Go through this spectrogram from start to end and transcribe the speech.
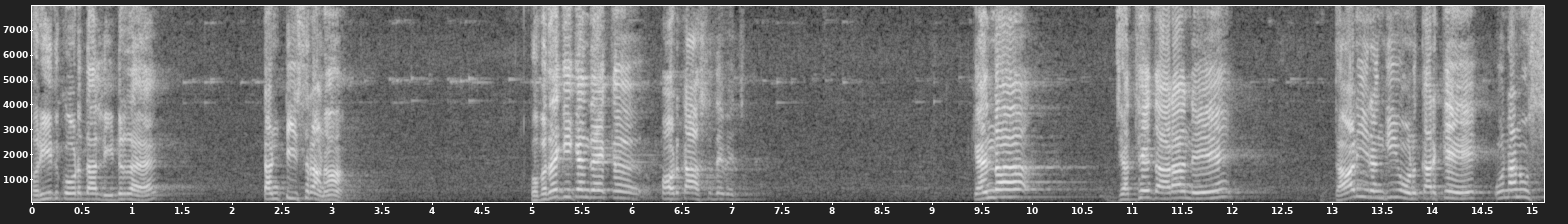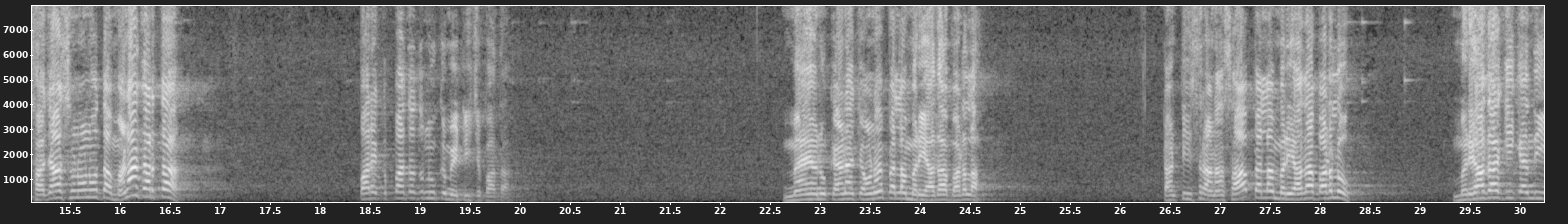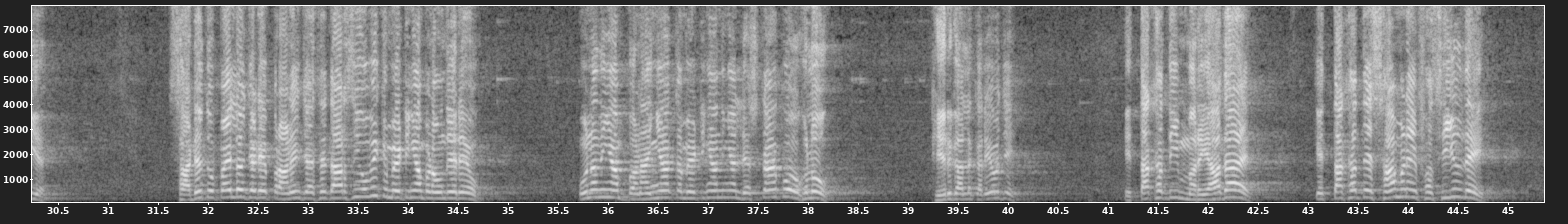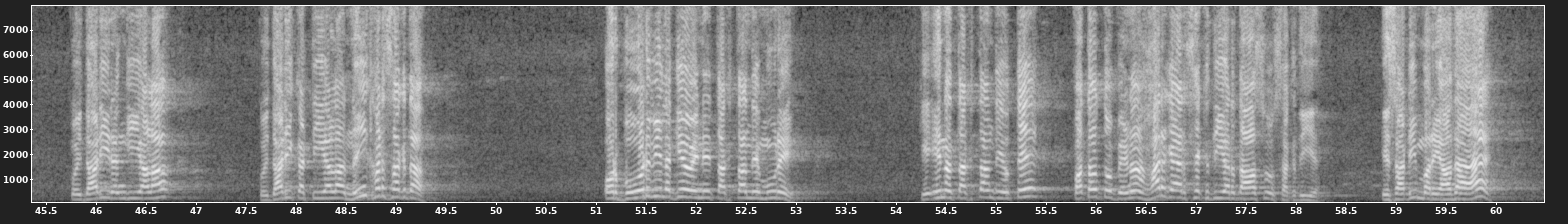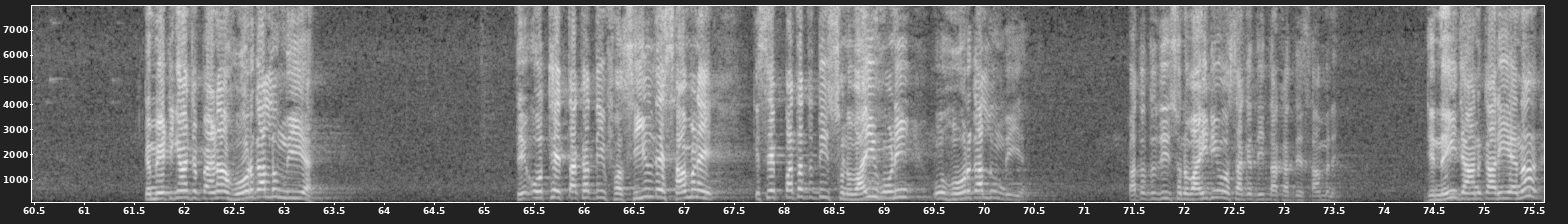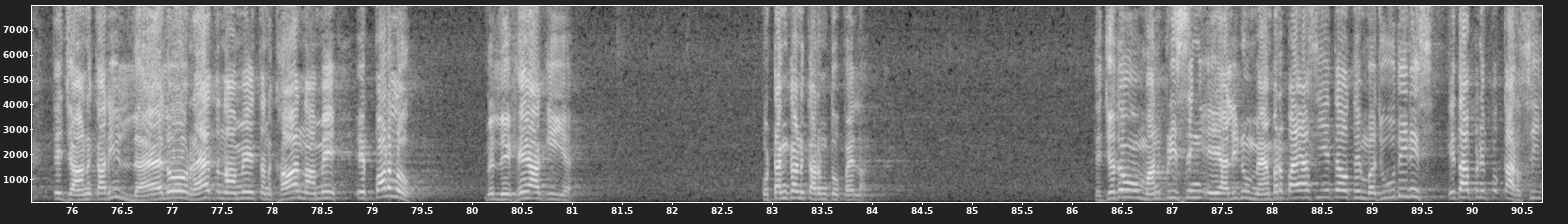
ਫਰੀਦਕੋਟ ਦਾ leader ਹੈ ਟੰਟੀ ਸਰਾਣਾ। ਉਹ ਪਤਾ ਕੀ ਕਹਿੰਦਾ ਇੱਕ ਪੌਡਕਾਸਟ ਦੇ ਵਿੱਚ? ਕਹਿੰਦਾ, ਜਥੇਦਾਰਾਂ ਨੇ ਦਾੜੀ ਰੰਗੀ ਹੋਣ ਕਰਕੇ ਉਹਨਾਂ ਨੂੰ ਸਜ਼ਾ ਸੁਣਾਉਣੋਂ ਤਾਂ ਮਨਾ ਕਰਤਾ, ਪਰ ਇੱਕ ਪਤਤ ਨੂੰ ਕਮੇਟੀ ਚ ਪਾਤਾ। ਮੈਂ ਉਹਨੂੰ ਕਹਿਣਾ ਚਾਹਣਾ ਪਹਿਲਾਂ ਮਰਿਆਦਾ ਪੜ੍ਹ ਲਾ। ਟਾਂਟੀ ਸਰਾਣਾ ਸਾਹਿਬ, ਪਹਿਲਾਂ ਮਰਿਆਦਾ ਪੜ੍ਹ ਲਓ। ਮਰਿਆਦਾ ਕੀ ਕਹਿੰਦੀ ਹੈ? ਸਾਡੇ ਤੋਂ ਪਹਿਲਾਂ ਜਿਹੜੇ ਪੁਰਾਣੇ ਜਥੇਦਾਰ ਸੀ, ਉਹ ਵੀ ਕਮੇਟੀਆਂ ਬਣਾਉਂਦੇ ਰਹੇ ਉਹਨਾਂ ਦੀਆਂ ਬਣਾਈਆਂ ਕਮੇਟੀਆਂ ਦੀਆਂ ਲਿਸਟਾਂ ਘੋਖ ਲਓ। ਫਿਰ ਗੱਲ ਕਰਿਓ ਜੇ। ਇਹ ਤਖਤ ਦੀ ਮਰਿਆਦਾ ਹੈ ਕਿ ਤਖਤ ਦੇ ਸਾਹਮਣੇ ਫਸੀਲ ਦੇ ਕੋਈ ਦਾੜੀ ਰੰਗੀ ਵਾਲਾ, ਕੋਈ ਦਾੜੀ ਕੱਟੀ ਵਾਲਾ ਨਹੀਂ ਖੜ ਸਕਦਾ। ਔਰ ਬੋਰਡ ਵੀ ਲੱਗੇ ਹੋਏ ਨੇ ਤਖਤਾਂ ਦੇ ਮੂਹਰੇ ਕਿ ਇਹਨਾਂ ਤਖਤਾਂ ਦੇ ਉੱਤੇ ਪਤਾ ਤੋਂ ਬਿਨਾ ਹਰ ਗੈਰ ਸਿੱਖ ਦੀ ਅਰਦਾਸ ਹੋ ਸਕਦੀ ਹੈ। ਇਹ ਸਾਡੀ ਮਰਿਆਦਾ ਹੈ। ਕਮੇਟੀਆਂ 'ਚ ਪੈਣਾ ਹੋਰ ਗੱਲ ਹੁੰਦੀ ਹੈ। ਤੇ ਉੱਥੇ ਤਖਤ ਦੀ ਫਸੀਲ ਦੇ ਸਾਹਮਣੇ ਕਿਸੇ ਪਤਤ ਦੀ ਸੁਣਵਾਈ ਹੋਣੀ, ਉਹ ਹੋਰ ਗੱਲ ਹੁੰਦੀ ਹੈ। ਪਤਤ ਦੀ ਸੁਣਵਾਈ ਨਹੀਂ ਹੋ ਸਕਦੀ ਤਖਤ ਦੇ ਸਾਹਮਣੇ। ਜੇ ਨਹੀਂ ਜਾਣਕਾਰੀ ਹੈ ਨਾ, ਤੇ ਜਾਣਕਾਰੀ ਲੈ ਲਓ, ਰਹਿਤਨਾਮੇ ਤਨਖਾਹ ਤਨਖਾਹਨਾਮੇ, ਇਹ ਪੜ੍ਹ ਲਓ। ਵੀ ਲਿਖਿਆ ਕੀ ਹੈ? ਉਟੰਕਣ ਕਰਨ ਤੋਂ ਪਹਿਲਾਂ। ਤੇ ਜਦੋਂ ਮਨਪ੍ਰੀਤ ਸਿੰਘ ਏਆਲੀ ਨੂੰ ਮੈਂਬਰ ਪਾਇਆ ਸੀ, ਇਹ ਤਾਂ ਉੱਥੇ ਮੌਜੂਦ ਹੀ ਨਹੀਂ ਸੀ। ਇਹ ਤਾਂ ਆਪਣੇ ਘਰ ਸੀ।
